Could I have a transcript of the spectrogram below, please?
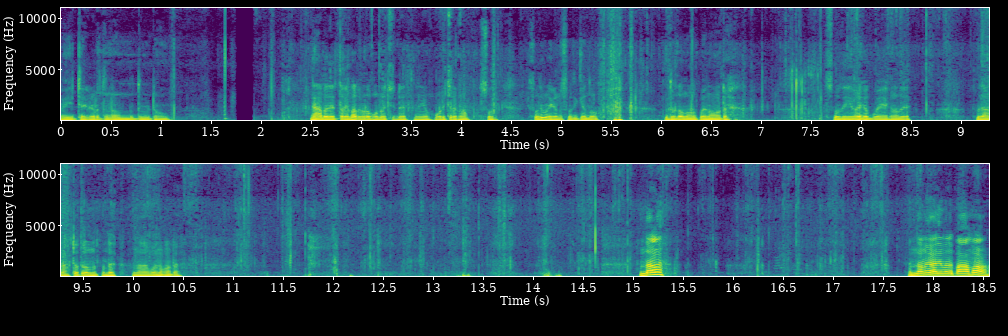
വെയിറ്റ് ഒക്കെ എടുത്തുകൊണ്ട് ബുദ്ധിമുട്ടാവും ഞാനത് ഇത്രയും പേർ കൊണ്ട് വെച്ചിട്ട് നീ സ്തുതി വിളിക്കണം സ്തുതിക്കുന്നു ബുദ്ധിമുട്ടാണ് നമുക്ക് നോട്ടെ സ്തുതി വരെ പോയേക്കുന്നത് നഷ്ടത്തിൽ വന്നിട്ടുണ്ട് എന്നാൽ പോയി നോട്ടെ എന്താണ്? എന്താണ് കാര്യം? വല്ല പാമ്പാണോ?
